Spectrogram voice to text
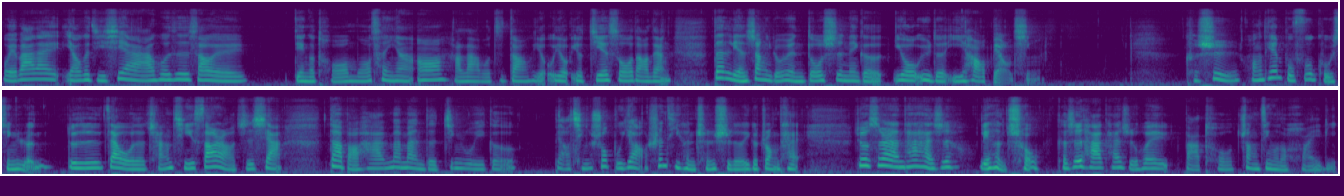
尾巴再摇个几下啊，或是稍微点个头，磨蹭一样。哦，好啦，我知道，有有有接收到这样，但脸上永远都是那个忧郁的一号表情。可是皇天不负苦心人，就是在我的长期骚扰之下，大宝他慢慢的进入一个表情说不要，身体很诚实的一个状态。就虽然他还是脸很臭，可是他开始会把头撞进我的怀里。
